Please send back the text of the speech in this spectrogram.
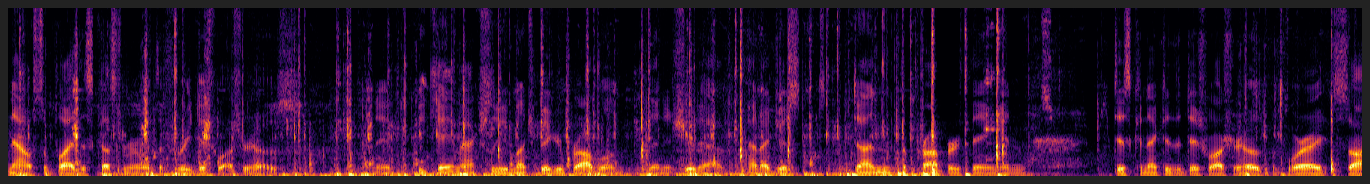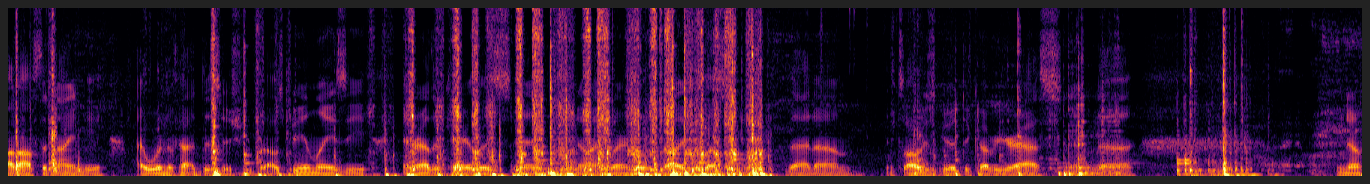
now supply this customer with a free dishwasher hose. And it became actually a much bigger problem than it should have. Had I just done the proper thing and disconnected the dishwasher hose before I sawed off the 90, I wouldn't have had this issue. But I was being lazy and rather careless, and you know I learned a valuable lesson that um, it's always good to cover your ass and. Uh, you know,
